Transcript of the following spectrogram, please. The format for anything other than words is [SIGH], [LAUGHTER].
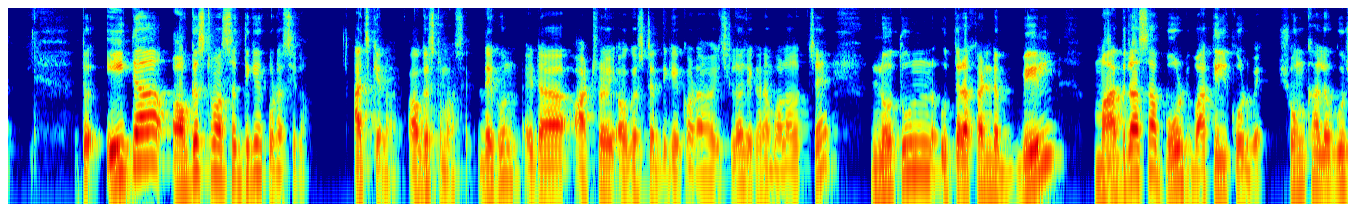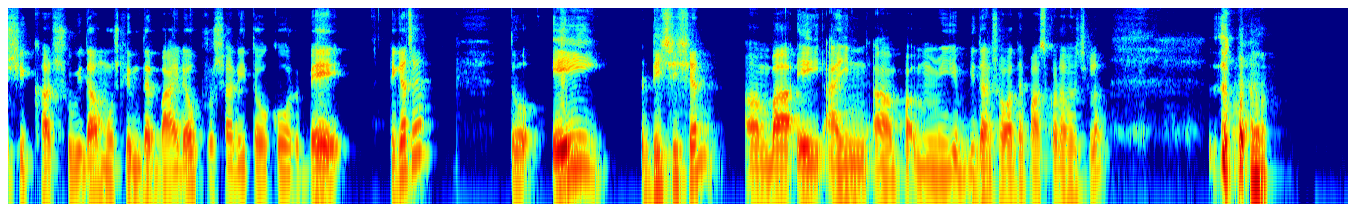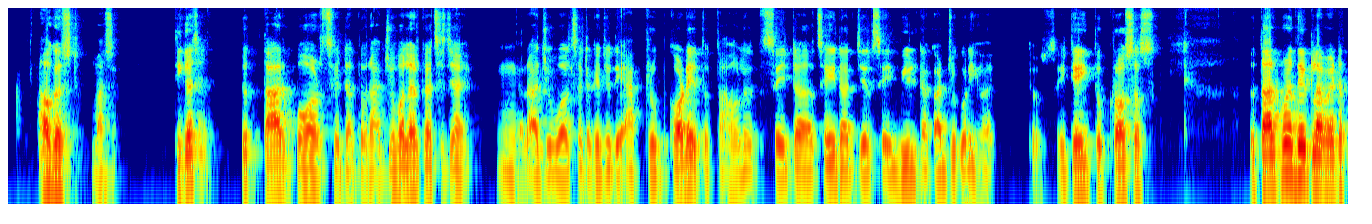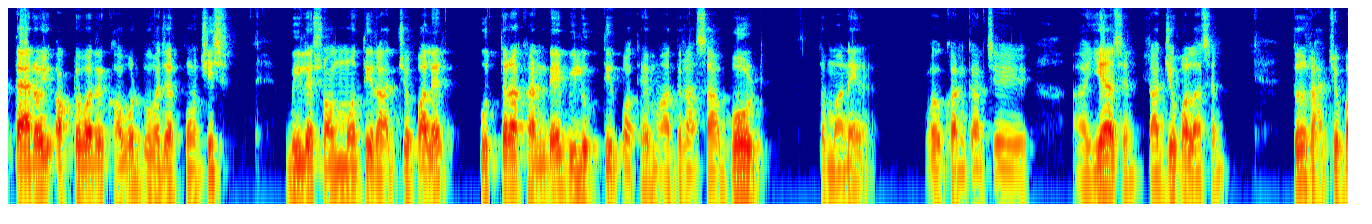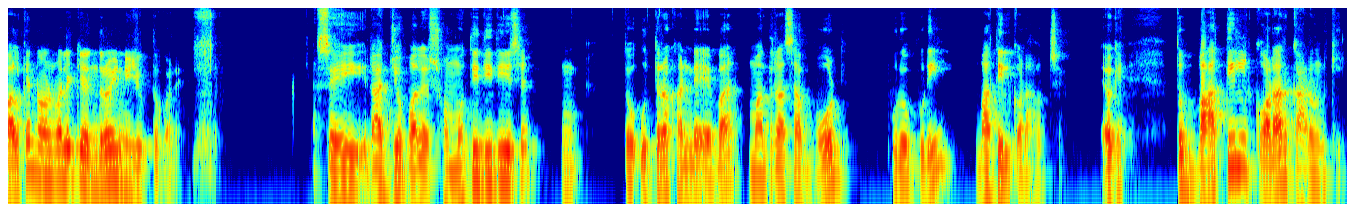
তো এইটা অগস্ট মাসের দিকে করেছিল। আজকে নয়, অগস্ট মাসে। দেখুন এটা ১৮ই অগাস্টের দিকে করা হয়েছিল। যেখানে বলা হচ্ছে নতুন উত্তরাখণ্ড বিল মাদ্রাসা বোর্ড বাতিল করবে। সংখ্যালঘু শিক্ষার সুবিধা মুসলিমদের বাইরেও প্রসারিত করবে। ঠিক আছে? তো এই ডিসিশন বা এই আইন বিধানসভাতে পাস করা হয়েছিল অগাস্ট মাসে। ঠিক আছে? তো তারপর সেটা তো রাজ্যপালের কাছে যায়। রাজ্যপাল সেটাকে যদি অ্যাপ্রুভ করে, তো তাহলে সেইটা, সেই রাজ্যের সেই বিলটা কার্যকরী হয়। তো সেইটাই তো প্রসেস। তো তারপরে দেখলাম এটা ১৩ই অক্টোবরের খবর ২০২৫ বিলে সম্মতি রাজ্যপালের উত্তরাখণ্ডে বিলুপ্তির পথে মাদ্রাসা বোর্ড। তো মানে ওখানকার যে ইয়ে আছেন, রাজ্যপাল আছেন। তো রাজ্যপালকে নর্মালি কেন্দ্রই নিযুক্ত করে। সেই রাজ্যপালের সম্মতি দিয়ে দিয়েছে। তো উত্তরাখণ্ডে এবার মাদ্রাসা বোর্ড পুরোপুরি বাতিল করা হচ্ছে। ওকে? তো বাতিল করার কারণ কি?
